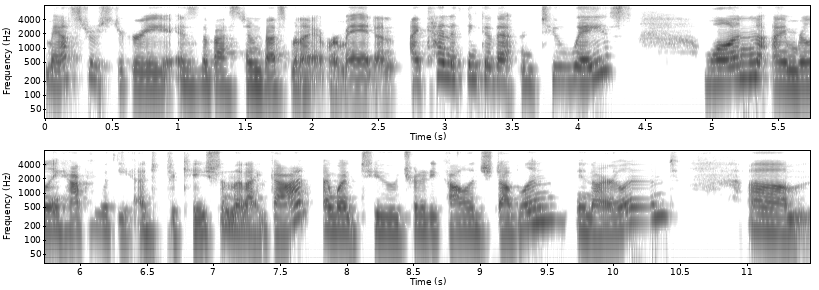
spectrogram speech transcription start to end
master's degree is the best investment I ever made. And I kind of think of that in two ways. One, I'm really happy with the education that I got. I went to Trinity College Dublin in Ireland. Um,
